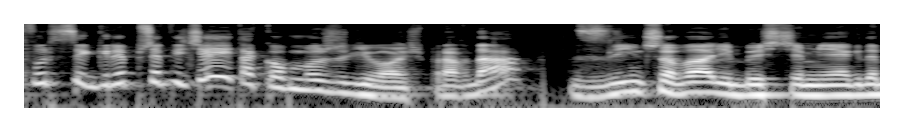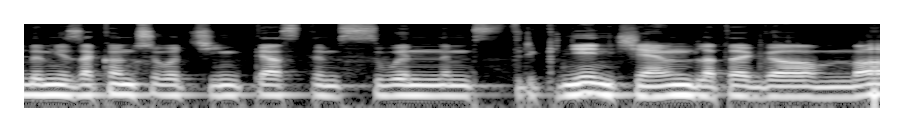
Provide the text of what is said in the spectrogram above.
twórcy gry przewidzieli taką możliwość, prawda? Zlinczowalibyście mnie, gdybym nie zakończył odcinka z tym słynnym stryknięciem, dlatego no,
